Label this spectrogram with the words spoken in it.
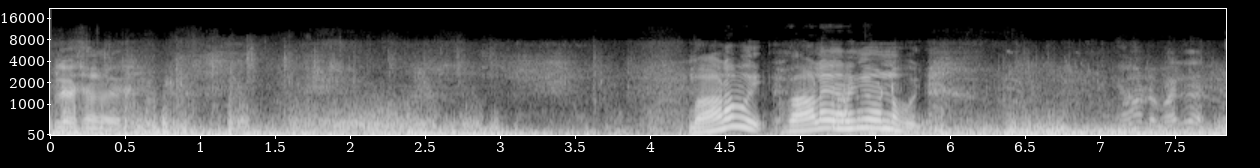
ഇല്ല ശങ്കര. വാള പോയി. വാള ഇറങ്ങി വണ്ണ പോയി. വലുതല്ലേ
